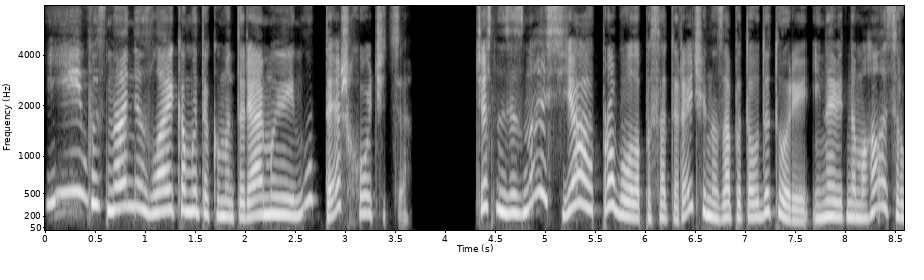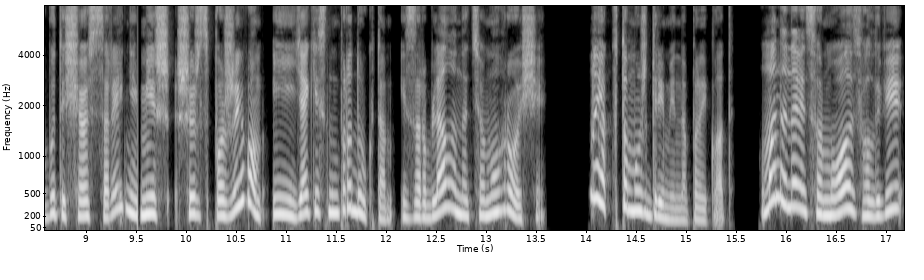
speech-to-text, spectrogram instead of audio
І визнання з лайками та коментарями ну теж хочеться. Чесно зізнаюсь, я пробувала писати речі на запит аудиторії і навіть намагалась робити щось середнє між ширспоживом і якісним продуктом, і заробляла на цьому гроші. Ну як в тому ж дрімі, наприклад. У мене навіть сформувалось в голові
